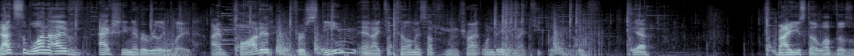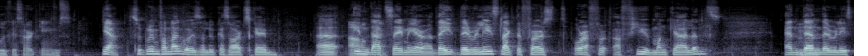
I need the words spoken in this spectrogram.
That's the one I've actually never really played. I bought it for Steam, and I keep telling myself I'm gonna try it one day, and I keep putting it off. Yeah, But I used to love those LucasArts games. yeah. So Grim Fandango is a LucasArts game. Uh, Oh, in that same era, they they released like the first or a, a few Monkey Islands, and Mm-hmm. then they released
